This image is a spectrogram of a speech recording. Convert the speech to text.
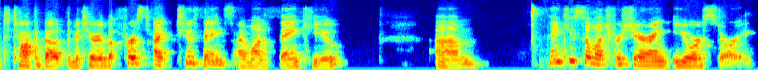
to talk about the material. But first, I, two things. I want to thank you. Um, thank you so much for sharing your story.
